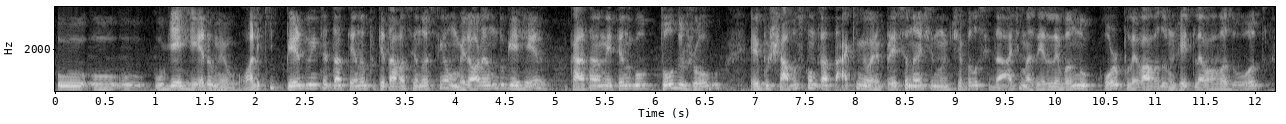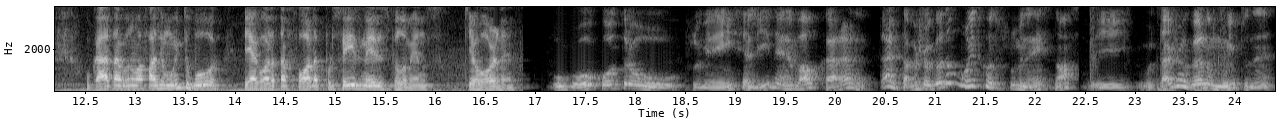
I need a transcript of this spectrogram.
o, o, o, o Guerreiro, meu, olha que perda o Inter tá tendo, porque tava sendo assim, ó, o melhor ano do Guerreiro. O cara tava metendo gol todo jogo, ele puxava os contra-ataques, meu, era impressionante, ele não tinha velocidade, mas ele levando no corpo, levava de um jeito, levava do outro. O cara tava numa fase muito boa, e agora tá fora por seis meses, pelo menos. Que horror, né? O gol contra o Fluminense ali, né? o cara. Tá, ele tava jogando muito contra o Fluminense, nossa. E tá jogando muito, né?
